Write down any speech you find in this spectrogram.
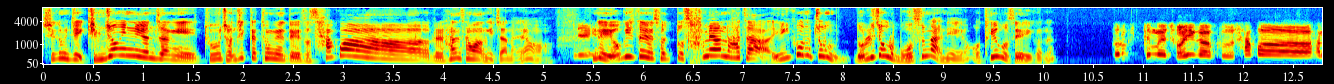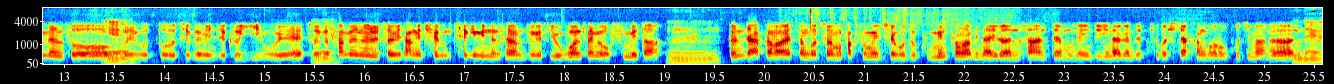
지금 이제 김정인 위원장이 두 전직 대통령에 대해서 사과를 한 상황이잖아요. 예. 근데 여기 대해서 또 사면하자 이건 좀 논리적으로 모순 아니에요? 어떻게 보세요 이거는? 그렇기 때문에 저희가 그 사과하면서 예. 그리고 또 지금 이제 그 이후에 저희가 예. 사면을 저희 당의 책임, 책임 있는 사람 중에서 요구한 사람이 없습니다. 음, 그런데 아까 말했던 것처럼 박성민 최고도 국민통합이나 이런 사안 때문에 이제 이낙연 대표가 시작한 거로 보지만은 네,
